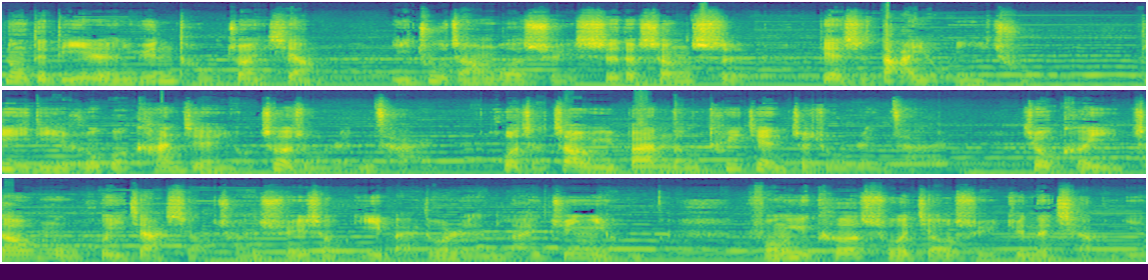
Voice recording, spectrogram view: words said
弄得敌人晕头转向，以助长我水师的声势，便是大有益处。弟弟如果看见有这种人才，或者赵玉班能推荐这种人才，就可以招募会驾小船水手一百多人来军营。冯玉科所缴水军的抢银，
